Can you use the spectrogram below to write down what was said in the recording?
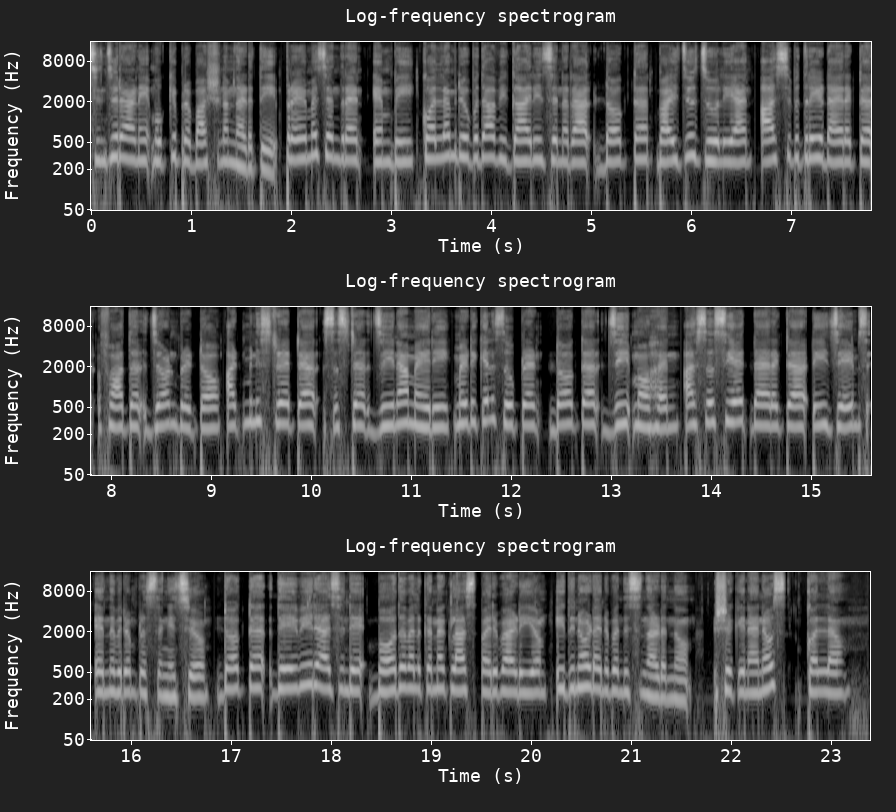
ചിഞ്ചുറാണി മുഖ്യപ്രഭാഷണം നടത്തി. പ്രേമചന്ദ്രൻ എം കൊല്ലം രൂപതാ വികാരി ജനറൽ ഡോക്ടർ ബൈജു ജൂലിയാൻ ആശുപത്രി director father John Britto administrator sister Jeena Mary medical superintendent doctor G Mohan associate director T James എന്നിവരും പ്രസംഗിച്ചു. ഡോക്ടർ ദേവിരാജിന്റെ ബോധവൽക്കരണ ക്ലാസ് പരിപാടിയും ഇതിനോടനുബന്ധിച്ച് നടന്നു. ഷെക്കിനാനോസ് കൊല്ലം.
